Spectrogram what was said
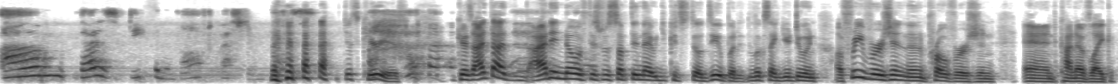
Um, that is a deep and involved question. just curious, because I thought I didn't know if this was something that you could still do, but it looks like you're doing a free version and then a pro version, and kind of like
